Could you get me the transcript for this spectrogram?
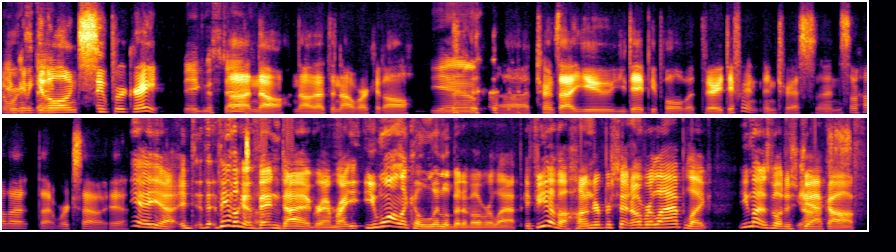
and Big we're gonna get along super great. Big mistake. Uh, no, no, that did not work at all. yeah. Uh, turns out you you date people with very different interests, and somehow that that works out. Yeah. Yeah, yeah. It, th- think of like a So- Venn diagram, right? You- want like a little bit of overlap. If you have a hundred percent overlap, like you might as well just jack off.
